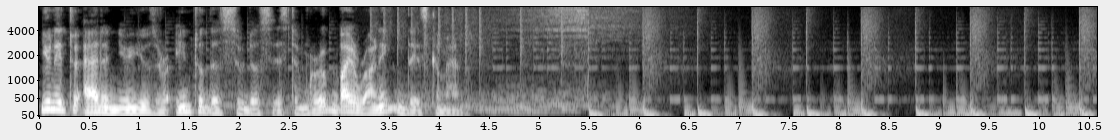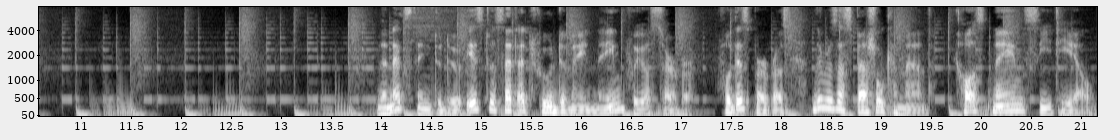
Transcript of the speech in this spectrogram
you need to add a new user into the sudo system group by running this command. The next thing to do is to set a true domain name for your server. For this purpose, there is a special command hostnamectl.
